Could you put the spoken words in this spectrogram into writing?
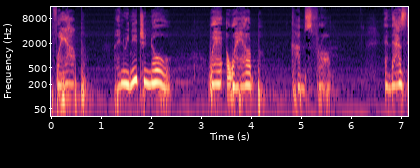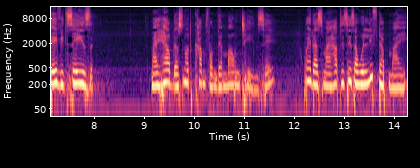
for help. But then we need to know where our help comes from. And as David says, my help does not come from the mountains. Eh? Where does my help? He says, I will lift up my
